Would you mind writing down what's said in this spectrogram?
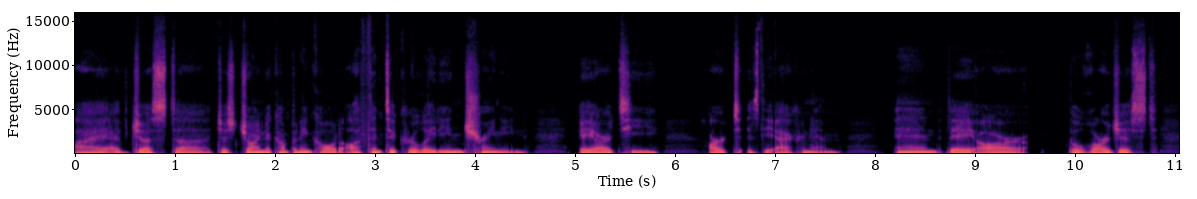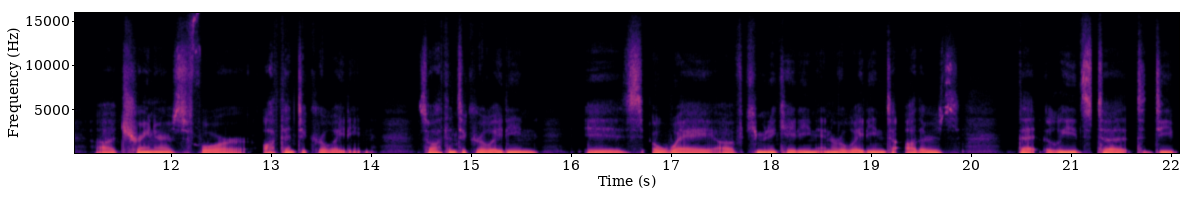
I I've just uh, just joined a company called Authentic Relating Training, ART. ART is the acronym, and they are the largest uh, trainers for authentic relating. So authentic relating is a way of communicating and relating to others that leads to, to deep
